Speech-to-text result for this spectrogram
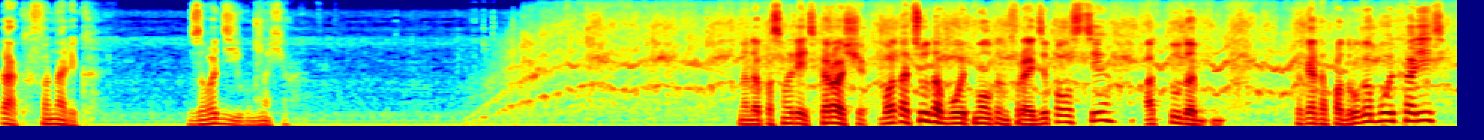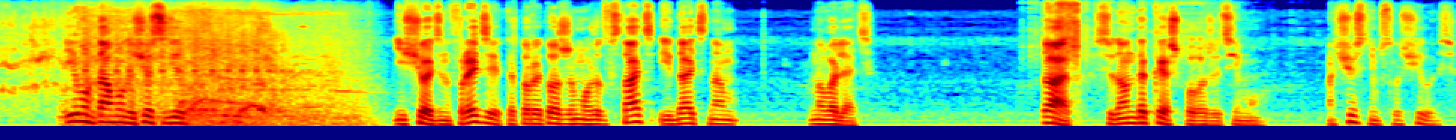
Так, фонарик. Заводи его нахер. Надо посмотреть. Короче, вот отсюда будет Молтон Фредди ползти. Оттуда какая-то подруга будет ходить. И вон там он еще сидит. Еще один Фредди, который тоже может встать и дать нам навалять. Так, сюда надо кэш положить ему. А что с ним случилось?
